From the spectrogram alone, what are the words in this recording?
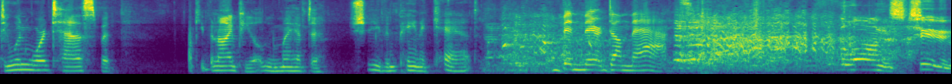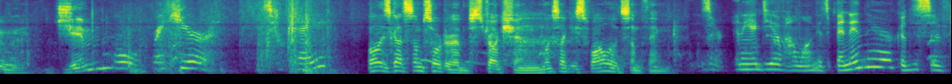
doing more tests, but keep an eye peeled. We might have to shave and paint a cat. Been there, done that. belongs to Jim? Oh, right here. Is he okay? Well, he's got some sort of obstruction. Looks like he swallowed something. Is there any idea of how long it's been in there? Could this have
